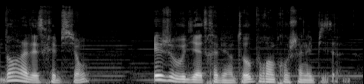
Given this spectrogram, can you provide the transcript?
dans la description. Et je vous dis à très bientôt pour un prochain épisode.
